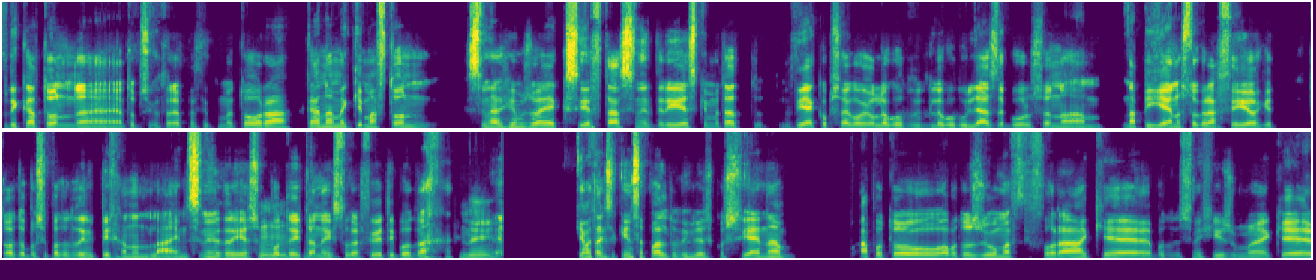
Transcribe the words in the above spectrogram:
βρήκα τον, ε, τον ψυχοθεραπευτή που είμαι τώρα. Κάναμε και με αυτόν στην αρχή νομίζω 6-7 συνεδρίες και μετά διέκοψα εγώ λόγω, λόγω δουλειάς. Δεν μπορούσα να, να πηγαίνω στο γραφείο γιατί τότε, όπως είπατε, δεν υπήρχαν online συνεδρίες, οπότε mm-hmm. ήταν στο γραφείο τίποτα. Ναι. Ε, και μετά ξεκίνησα πάλι το 2021 από το, από το Zoom αυτή τη φορά και από τότε συνεχίζουμε και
